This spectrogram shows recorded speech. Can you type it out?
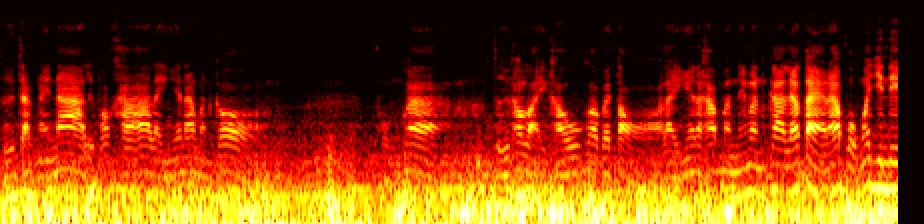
ซื้อจากนายหน้าหรือพ่อค้าอะไรอย่างเงี้ยนะมันก็ ผมก็ซื้อเท่าไหร่เขาก็ไปต่ออะไรอย่างเงี้ยนะครับ มันนี้มันก็แล้วแต่นะครับ ผมก็ยินดี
